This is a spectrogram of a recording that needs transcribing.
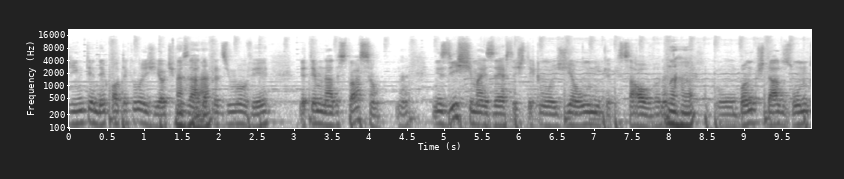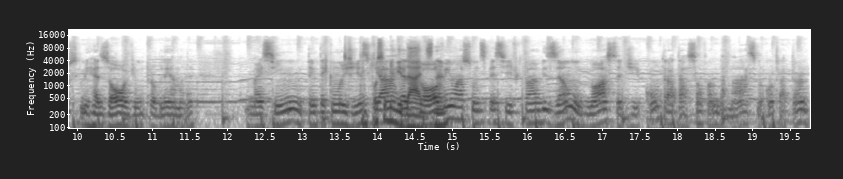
de entender qual tecnologia é utilizada Aham. para desenvolver determinada situação. Né? Não existe mais essa de tecnologia única que salva, né? Aham. um banco de dados únicos que me resolve um problema, né? Mas sim, tem tecnologias Tem que possibilidades, resolvem né? um assunto específico. Então, a visão nossa de contratação, falando da máxima, contratando,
